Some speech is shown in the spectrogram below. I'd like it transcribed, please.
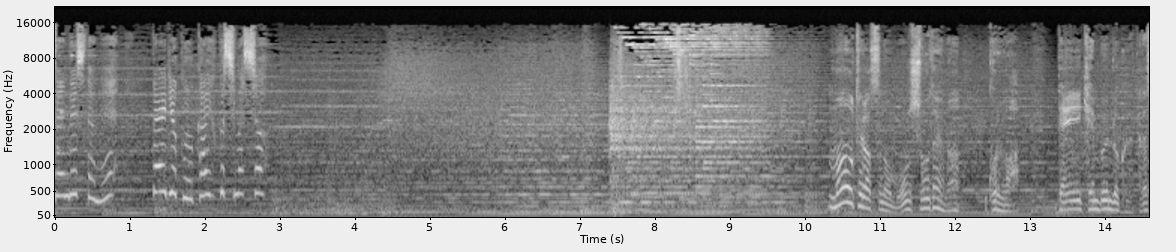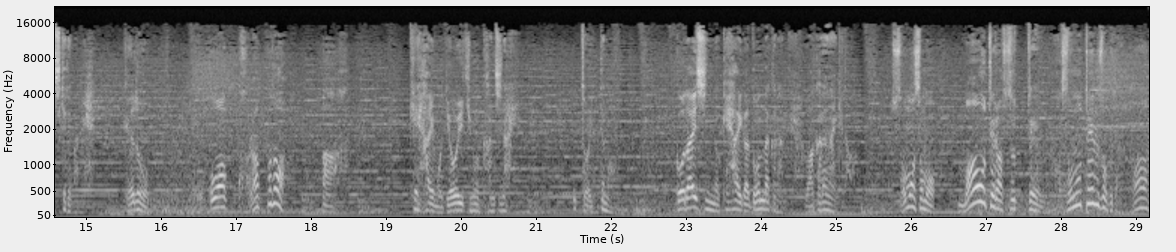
戦でしたね。体力を回復しましょう。マオテラスの紋章だよな。これは。転移見聞録が正しければね。けどここは空っぽだ。ああ。気配も領域も感じない。と言っても五大神の気配がどんなかなんてわからないけど。そもそもマオテラスって謎の天族だよな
